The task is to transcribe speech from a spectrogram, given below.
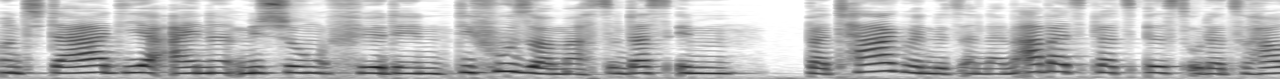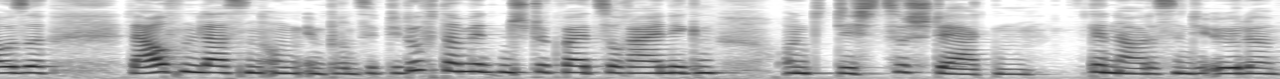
und da dir eine Mischung für den Diffusor machst und das im bei Tag, wenn du jetzt an deinem Arbeitsplatz bist oder zu Hause, laufen lassen, um im Prinzip die Luft damit ein Stück weit zu reinigen und dich zu stärken. Genau, das sind die Öle,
